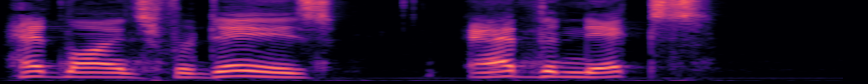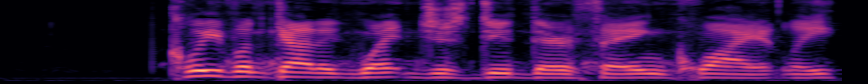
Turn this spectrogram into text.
headlines for days. Add the Knicks. Cleveland kind of went and just did their thing quietly.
